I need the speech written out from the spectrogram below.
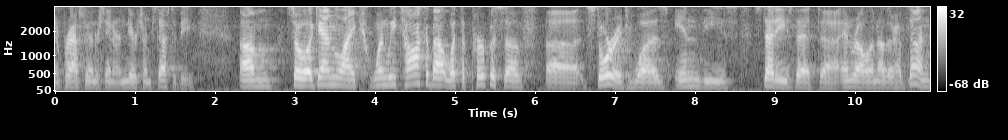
know, perhaps we understand our near-term stuff to be. Um, so again, like when we talk about what the purpose of uh, storage was in these studies that uh, NREL and other have done,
